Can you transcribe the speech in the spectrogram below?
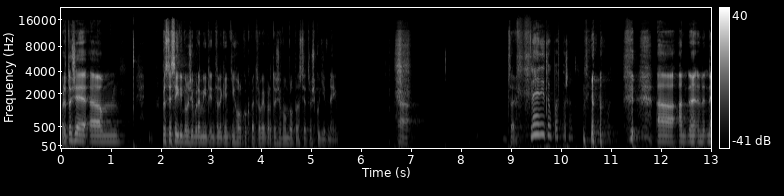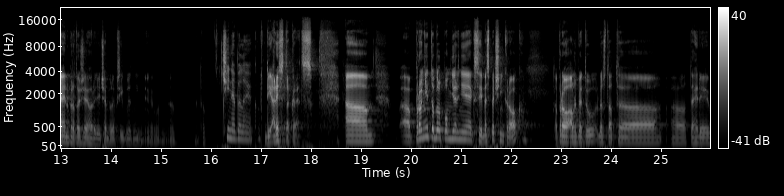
Protože um, Prostě se jí líbilo, že bude mít inteligentní holku k Petrovi, protože on byl prostě trošku divný. A... Co je? Ne, je to úplně v pořádku. a, a ne, ne, nejen proto, že jeho rodiče byli příbuzní. Čí nebyli jako? The aristocrats. A pro ně to byl poměrně jaksi bezpečný krok pro Alžbětu dostat uh, uh, tehdy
